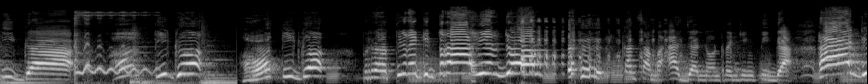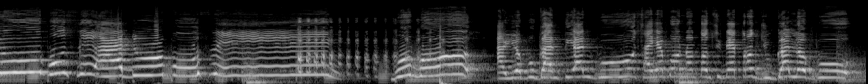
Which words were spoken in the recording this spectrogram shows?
tiga. Hah, tiga? Oh, tiga. Berarti ranking terakhir dong. kan sama aja non ranking tiga. Aduh, pusing. Aduh, pusing. Bu, bu. Ayo bu gantian bu. Saya mau nonton sinetron juga loh bu.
